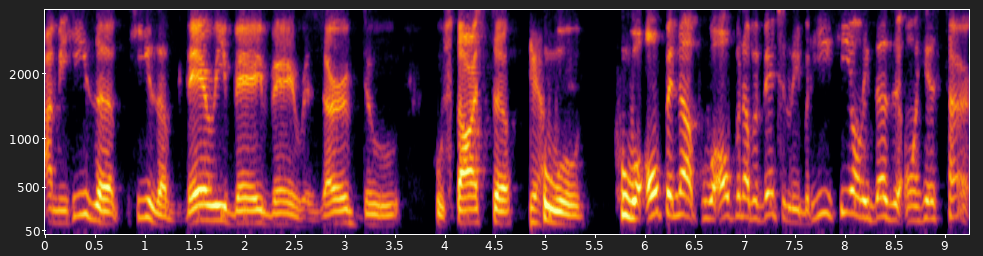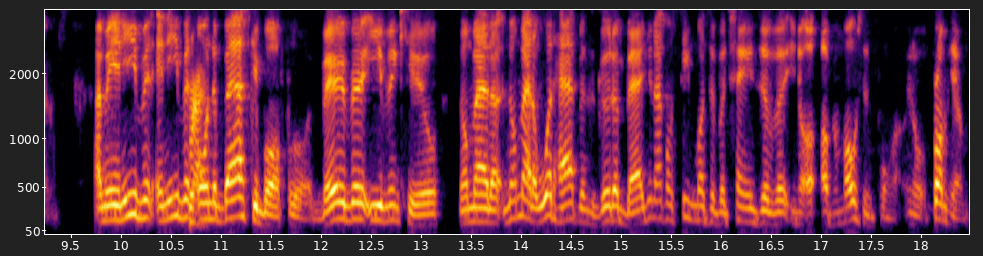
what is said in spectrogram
I mean, he's a, he's a very, very, very reserved dude who starts to, yeah. who will, who will open up, who will open up eventually, but he, he only does it on his terms. I mean, even and even right. on the basketball floor, very very even kill. No matter no matter what happens, good or bad, you're not gonna see much of a change of a, you know of emotion from you know from him.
